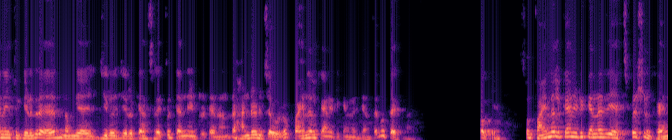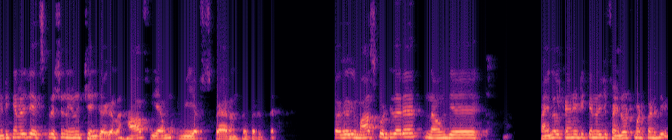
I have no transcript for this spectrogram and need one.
ಏನಾಯ್ತು ಕೇಳಿದ್ರೆ ನಮಗೆ ಜೀರೋ ಜೀರೋ ಕ್ಯಾನ್ಸಲ್ ಆಯಿತು. ಟೆನ್ ಇಂಟು ಟೆನ್ ಅಂದ್ರೆ hundred joule final kinetic energy ಅಂತ ಗೊತ್ತಾಯ್ತು ನಾವು okay so final kinetic energy expression kinetic energy expression ಏನು ಚೇಂಜ್ ಆಗಲ್ಲ. Half M V F square ಅಂತ ಬರುತ್ತೆ. ಸೊ ಹಾಗಾಗಿ ಮಾಸ್ ಕೊಟ್ಟಿದ್ದಾರೆ. ನಮಗೆ final kinetic energy find out ಮಾಡ್ಕೊಂಡಿದ್ವಿ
